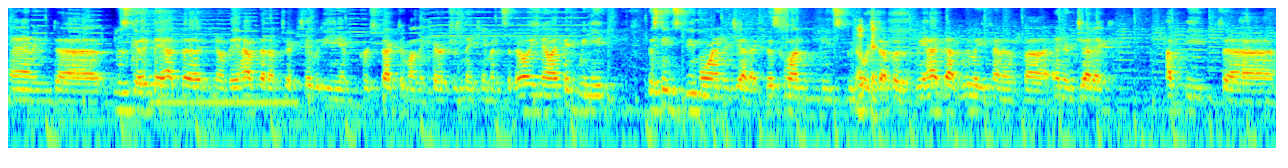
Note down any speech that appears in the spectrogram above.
And uh, it was good. They had the, you know, they have that objectivity and perspective on the characters, and they came in and said, "Oh, you know, I think we need this needs to be more energetic. This one needs to be pushed okay. up." We had that really kind of uh, energetic upbeat uh,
